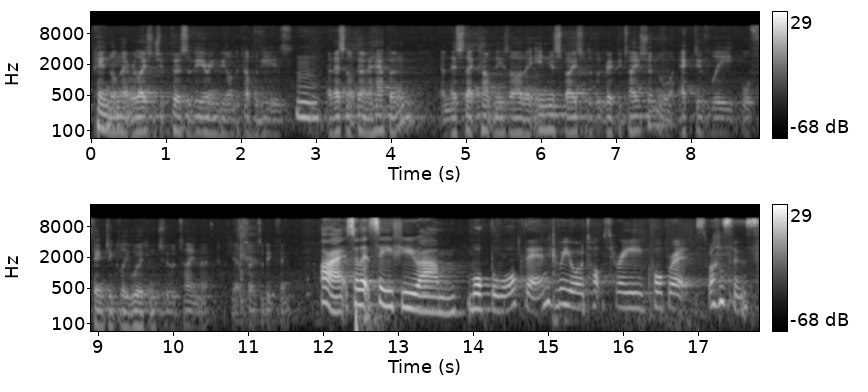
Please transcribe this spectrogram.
depend on that relationship persevering beyond a couple of years. And that's not going to happen unless that company's either in your space with a good reputation or actively, authentically working to attain that. Yeah, so it's a big thing. All right, so let's see if you um, walk the walk then. Who are your top three corporate sponsors?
